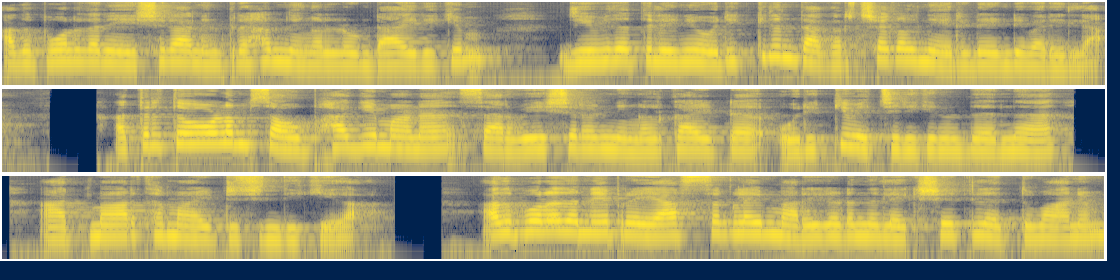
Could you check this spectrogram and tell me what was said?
അതുപോലെ തന്നെ ഈശ്വര അനുഗ്രഹം നിങ്ങളിൽ ഉണ്ടായിരിക്കും. ജീവിതത്തിൽ ഇനി ഒരിക്കലും തകർച്ചകൾ നേരിടേണ്ടി വരില്ല. അത്രത്തോളം സൗഭാഗ്യമാണ് സർവേശ്വരൻ നിങ്ങൾക്കായിട്ട് ഒരുക്കി വച്ചിരിക്കുന്നതെന്ന് ആത്മാർത്ഥമായിട്ട് ചിന്തിക്കുക. അതുപോലെ തന്നെ പ്രയാസങ്ങളെ മറികടന്ന് ലക്ഷ്യത്തിലെത്തുവാനും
